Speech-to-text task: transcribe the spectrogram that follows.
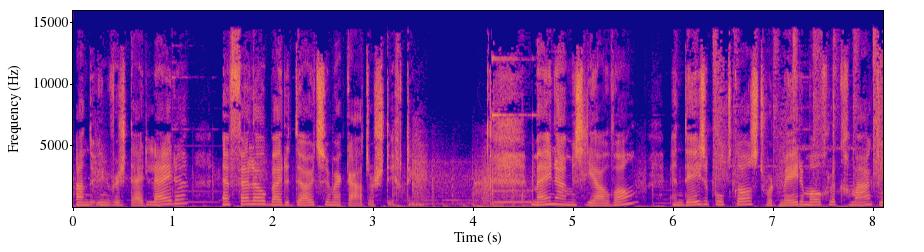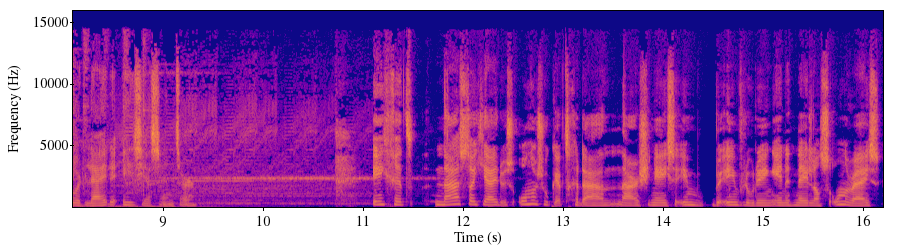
aan de Universiteit Leiden en fellow bij de Duitse Mercator Stichting. Mijn naam is Liao Wang en deze podcast wordt mede mogelijk gemaakt door het Leiden Asia Center. Ingrid, naast dat jij dus onderzoek hebt gedaan naar Chinese beïnvloeding in het Nederlandse onderwijs,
